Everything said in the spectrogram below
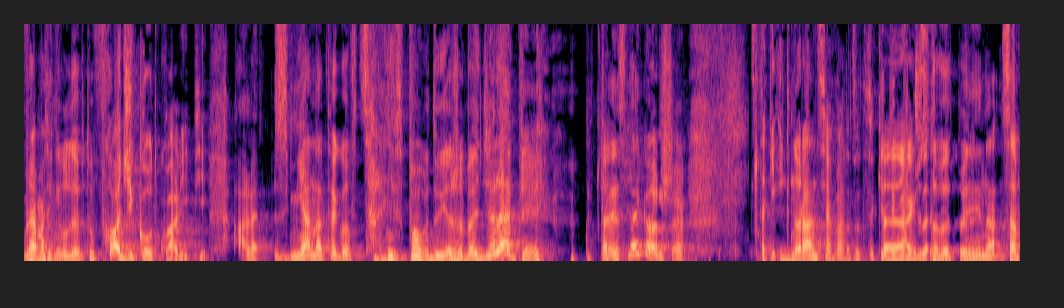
w ramach technical depthu wchodzi code quality, ale zmiana tego wcale nie spowoduje, że będzie lepiej. To tak. jest najgorsze takie ignorancja bardzo. To takie tak, testowe odpowiednie na sam,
